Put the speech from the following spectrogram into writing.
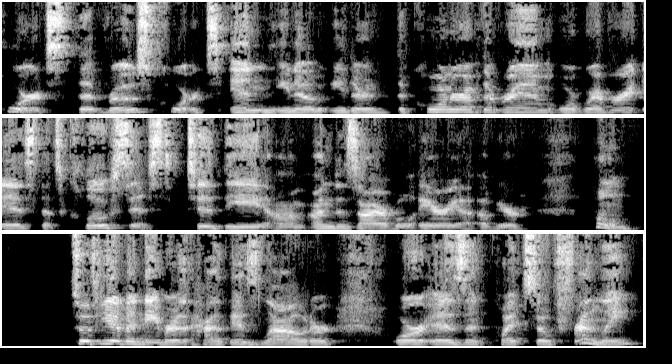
quartz, the rose quartz, in you know either the corner of the room or wherever it is that's closest to the um, undesirable area of your home. So if you have a neighbor that has, is loud or or isn't quite so friendly,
